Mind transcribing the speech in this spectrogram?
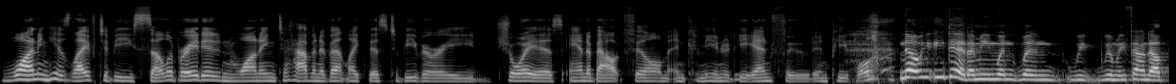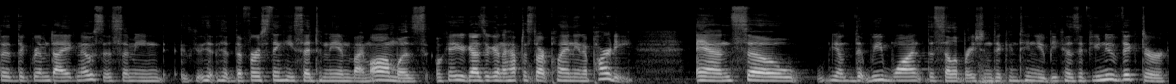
wanting his life to be celebrated and wanting to have an event like this to be very joyous and about film and community and food and people. no, he did. I mean, when when we when we found out the the grim diagnosis, I mean, the first thing he said to me and my mom was, "Okay, you guys are going to have to start planning a party." And so, you know, that we want the celebration to continue because if you knew Victor,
